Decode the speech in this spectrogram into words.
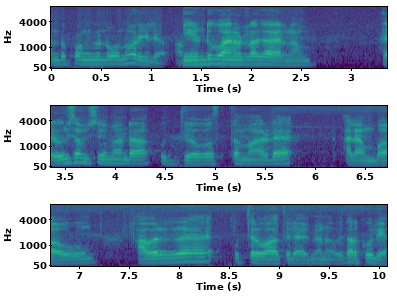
എന്താ പങ്കുണ്ടോ എന്നും അറിയില്ല നീണ്ടുപോകാനുള്ള കാരണം ഒരു സംശയം വേണ്ട. ഉദ്യോഗസ്ഥന്മാരുടെ അലംഭാവവും അവരുടെ ഉത്തരവാദിത്തമില്ലായ്മയാണ് ഒരു തർക്കമില്ല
